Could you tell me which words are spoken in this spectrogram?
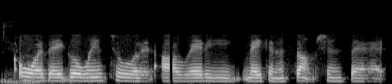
Yeah. Or they go into it already making assumptions that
